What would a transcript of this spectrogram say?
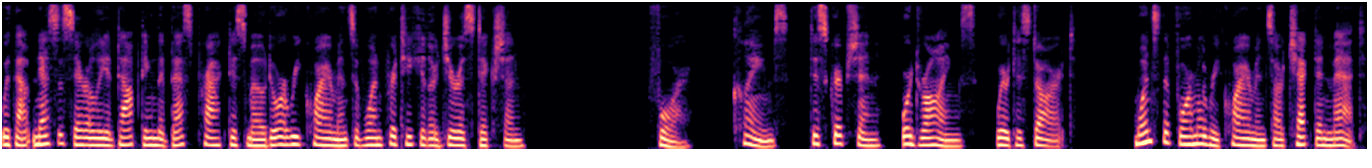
without necessarily adopting the best practice mode or requirements of one particular jurisdiction. 4. Claims, description, or drawings, where to start. Once the formal requirements are checked and met,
